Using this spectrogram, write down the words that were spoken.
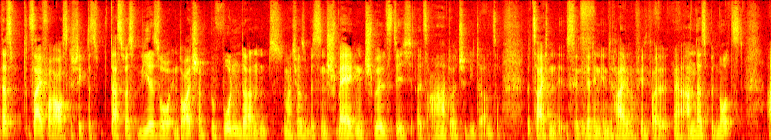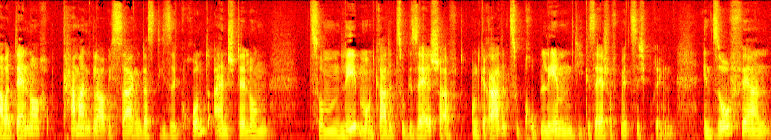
Das sei vorausgeschickt, dass das, was wir so in Deutschland bewundernd, manchmal so ein bisschen schwelgend, schwülstig als ah, Deutsche Vita und so bezeichnen, wird in Italien auf jeden Fall äh, anders benutzt. Aber dennoch kann man, glaube ich, sagen, dass diese Grundeinstellung zum Leben und gerade zur Gesellschaft und gerade zu Problemen, die Gesellschaft mit sich bringen, insofern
